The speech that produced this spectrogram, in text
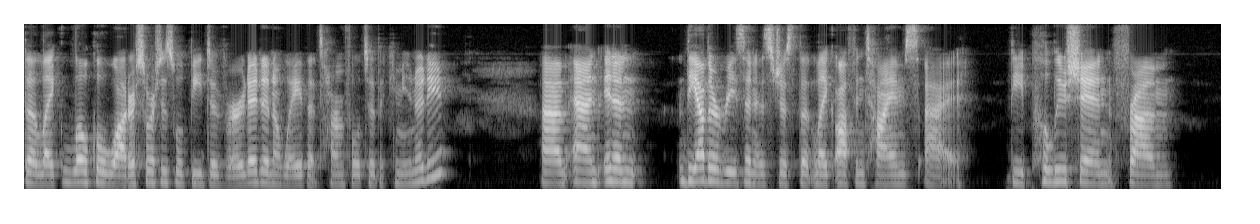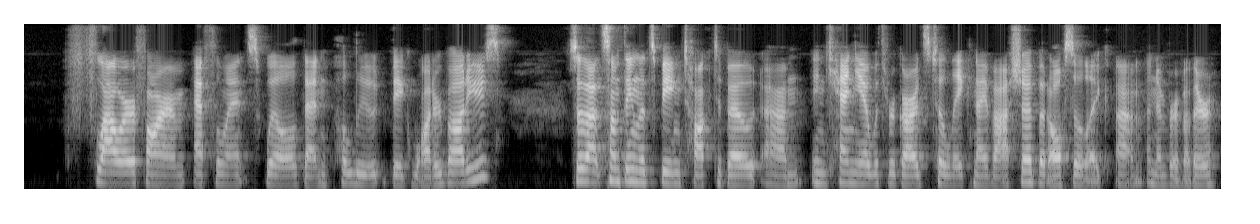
the like local water sources will be diverted in a way that's harmful to the community. Um, and in an, the other reason is just that like oftentimes uh, the pollution from flower farm effluents will then pollute big water bodies. So that's something that's being talked about um, in Kenya with regards to Lake Naivasha, but also like um, a number of other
